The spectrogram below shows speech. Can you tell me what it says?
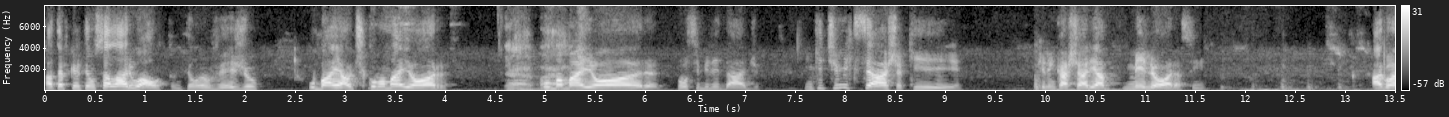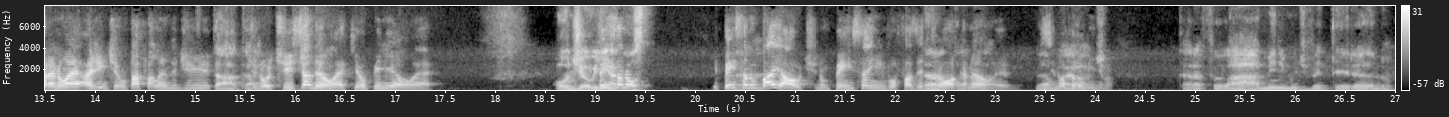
até porque ele tem um salário alto. Então eu vejo o buyout como a maior, é, como a maior possibilidade. Em que time que você acha que, que ele encaixaria melhor, assim? Agora não é, a gente não tá falando de, tá, tá. de notícia, não, é que é opinião, é. Onde eu ia. No, e pensa é. no buyout, não pensa em vou fazer não, troca, tá, não, tá. é, não, pelo mínimo cara foi lá, mínimo de veterano.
